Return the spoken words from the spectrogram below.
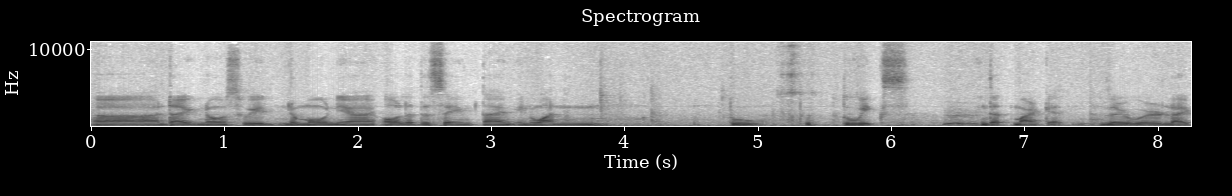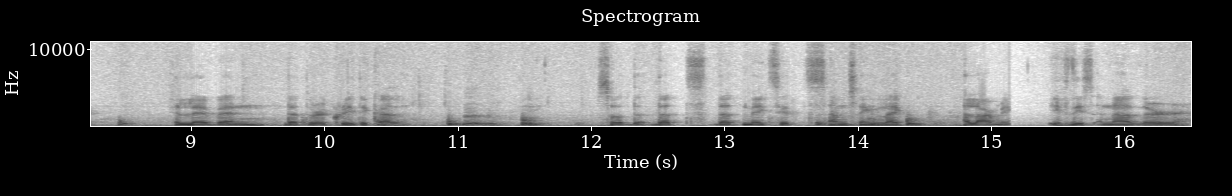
uh, diagnosed with pneumonia all at the same time in one, two, two, two weeks in that market. There were like 11 that were critical. So th- that's, that makes it something like alarming. If this another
